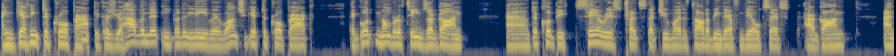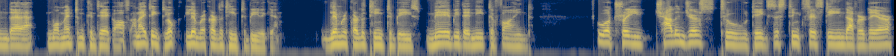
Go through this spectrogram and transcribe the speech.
and getting to Croke Park because you have a little bit of leeway. Once you get to Croke Park, a good number of teams are gone. And there could be serious threats that you might have thought have been there from the outset are gone. And uh, momentum can take off. And I think, look, Limerick are the team to beat again. Limerick are the team to beat. Maybe they need to find two or three challengers to the existing 15 that are there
